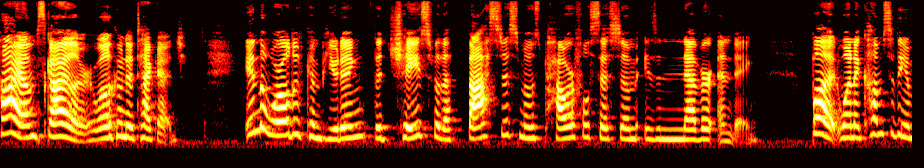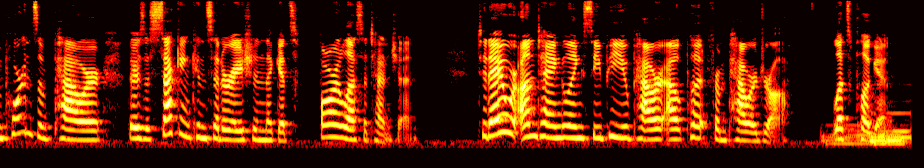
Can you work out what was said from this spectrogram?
Hi, I'm Skylar. Welcome to Tech Edge. In the world of computing, the chase for the fastest, most powerful system is never ending. But when it comes to the importance of power, there's a second consideration that gets far less attention. Today we're untangling CPU power output from power draw. Let's plug in.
